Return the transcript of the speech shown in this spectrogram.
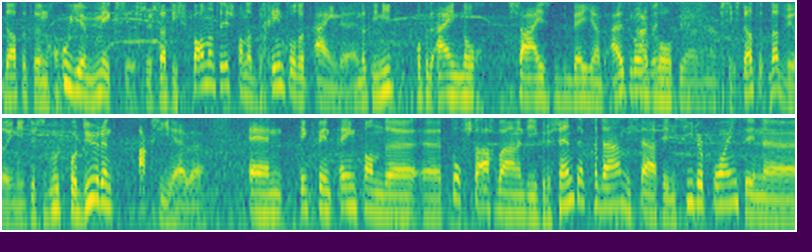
dat het een goede mix is. Dus dat die spannend is van het begin tot het einde. En dat hij niet op het eind nog saai is, een beetje aan het uitrollen Uitrolt, ja, ja. Precies, dat, dat wil je niet. Dus het moet voortdurend actie hebben. En ik vind een van de uh, tofste achtbanen die ik recent heb gedaan... die staat in Cedar Point in uh,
